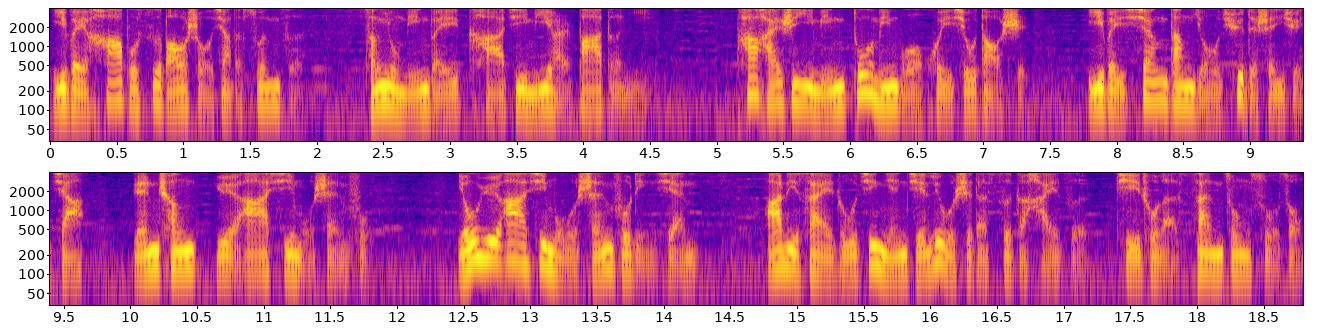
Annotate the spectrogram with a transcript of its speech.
一位哈布斯堡首相的孙子，曾用名为卡季米尔·巴德尼。他还是一名多名我会修道士，一位相当有趣的神学家，人称约阿西姆神父。由于阿西姆神父领衔，阿利塞如今年届六十的四个孩子提出了三宗诉讼。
